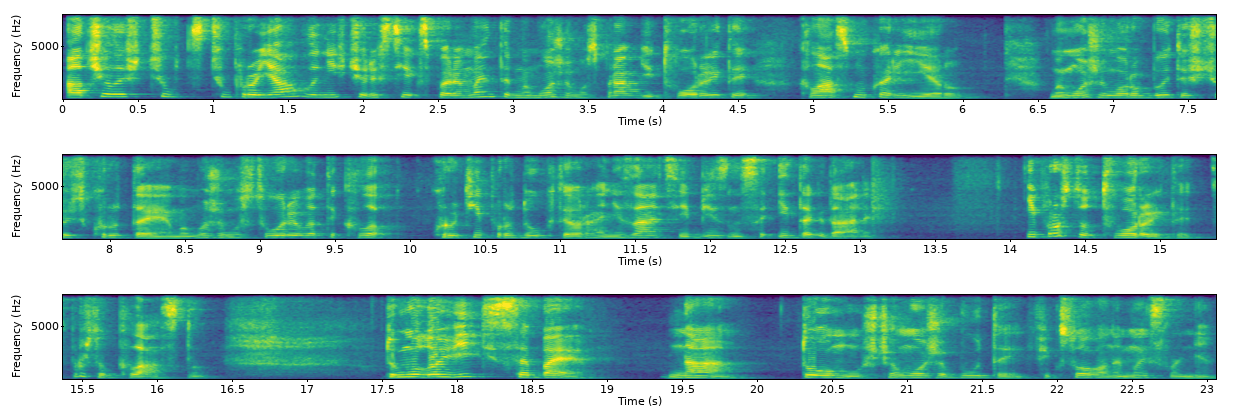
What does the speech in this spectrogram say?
А через цю, цю проявленість, через ці експерименти ми можемо справді творити класну кар'єру. Ми можемо робити щось круте, ми можемо створювати круті продукти, організації, бізнеси і так далі. І просто творити. Просто класно. Тому ловіть себе на тому, що може бути фіксоване мислення.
